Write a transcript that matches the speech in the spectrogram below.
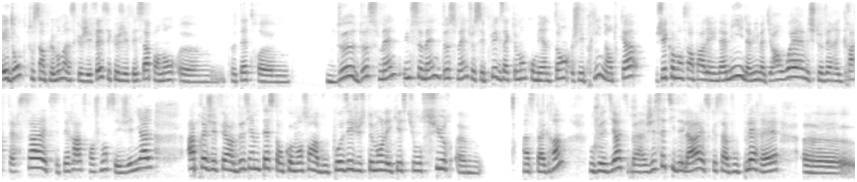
Et donc tout simplement, ben, ce que j'ai fait, c'est que j'ai fait ça pendant euh, peut-être euh, deux, deux semaines, une semaine, deux semaines, je ne sais plus exactement combien de temps j'ai pris, mais en tout cas, j'ai commencé à en parler à une amie. Une amie m'a dit Ah ouais, mais je te verrais grave faire ça, etc. Franchement, c'est génial. Après, j'ai fait un deuxième test en commençant à vous poser justement les questions sur Instagram. Donc je vais dire, bah, j'ai cette idée-là, est-ce que ça vous plairait? Euh,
